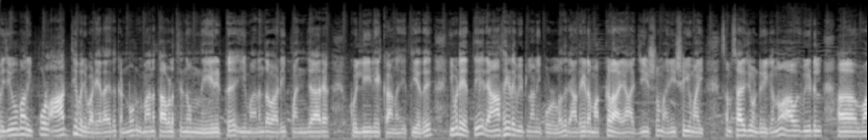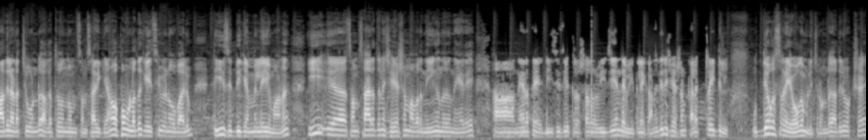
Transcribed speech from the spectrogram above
വിജയകുമാർ ഇപ്പോൾ ആദ്യ പരിപാടി അതായത് കണ്ണൂർ വിമാനത്താവളത്തിൽ നിന്നും നേരിട്ട് ഈ മാനന്തവാടി പഞ്ചാര കൊല്ലിയിലേക്കാണ് എത്തിയത്. ഇവിടെ എത്തി രാധയുടെ വീട്ടിലാണ് ഇപ്പോൾ ഉള്ളത്. രാധയുടെ മക്കളായ അജീഷും അനീഷയുമായി സംസാരിച്ചുകൊണ്ടിരിക്കുന്നു. ആ വീടിൽ ആ, വാതിലടച്ചുകൊണ്ട് അകത്തു നിന്നും സംസാരിക്കുകയാണ്. ഒപ്പം ഉള്ളത് കെ സി വേണുഗോപാലും ടി സിദ്ദിഖ് എം എൽ എയുമാണ് ഈ സംസാരത്തിന് ശേഷം അവർ നീങ്ങുന്നത് നേരെ നേരത്തെ ഡി സി സി ട്രഷറർ വിജയന്റെ വീട്ടിലേക്കാണ്. ഇതിനുശേഷം കലക്ട്രേറ്റിൽ ഉദ്യോഗസ്ഥരെ യോഗം വിളിച്ചിട്ടുണ്ട്. അതിന് പക്ഷേ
